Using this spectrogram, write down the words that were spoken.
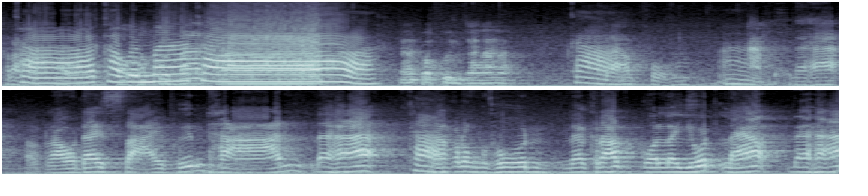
ครับค่ะผมขอบคุณมากค่ะครับขอบคุณครับค่ะครับผมอ่าอะนะฮะเราได้สายพื้นฐานนะฮะค่ะนักลงทุนนะครับกลยุทธ์แล้วนะฮะ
